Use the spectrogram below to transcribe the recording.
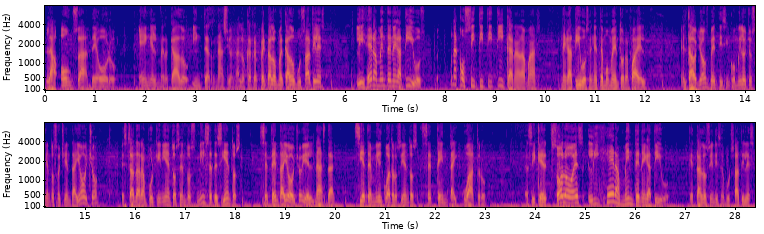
la onza de oro en el mercado internacional. Lo que respecta a los mercados bursátiles, ligeramente negativos, una cosititica nada más, negativos en este momento, Rafael. El Dow Jones 25.888, Standard Poor's 500 en 2.778 y el Nasdaq 7.474. Así que solo es ligeramente negativo que están los índices bursátiles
